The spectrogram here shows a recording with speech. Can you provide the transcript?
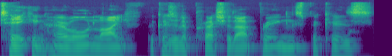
taking her own life because of the pressure that brings. Because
